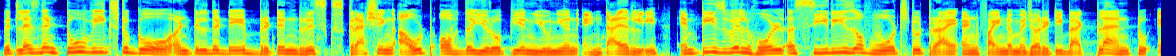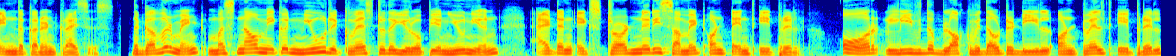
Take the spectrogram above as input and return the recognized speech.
With less than two weeks to go until the day Britain risks crashing out of the European Union entirely, MPs will hold a series of votes to try and find a majority backed plan to end the current crisis. The government must now make a new request to the European Union at an extraordinary summit on 10th April or leave the bloc without a deal on 12th April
